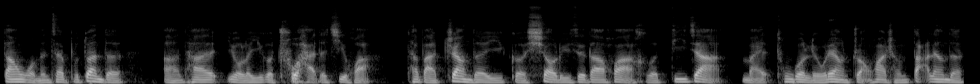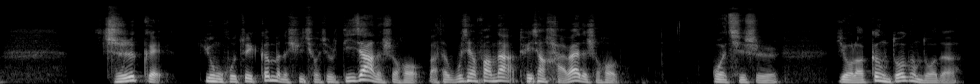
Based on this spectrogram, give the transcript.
当我们在不断的啊，它有了一个出海的计划，它把这样的一个效率最大化和低价买通过流量转化成大量的只给用户最根本的需求，就是低价的时候，把它无限放大推向海外的时候，我其实有了更多更多的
